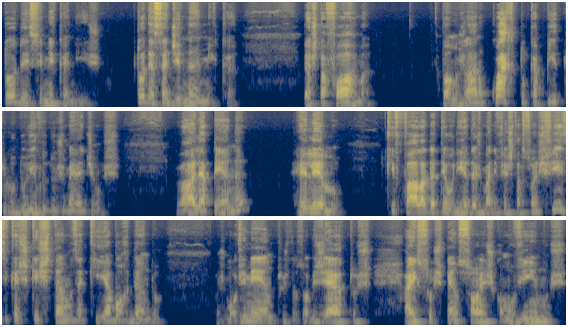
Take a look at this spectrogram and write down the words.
todo esse mecanismo, toda essa dinâmica Desta forma, vamos lá no quarto capítulo do Livro dos Médiuns. Vale a pena relê-lo, que fala da teoria das manifestações físicas que estamos aqui abordando. Os movimentos dos objetos, as suspensões, como vimos,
